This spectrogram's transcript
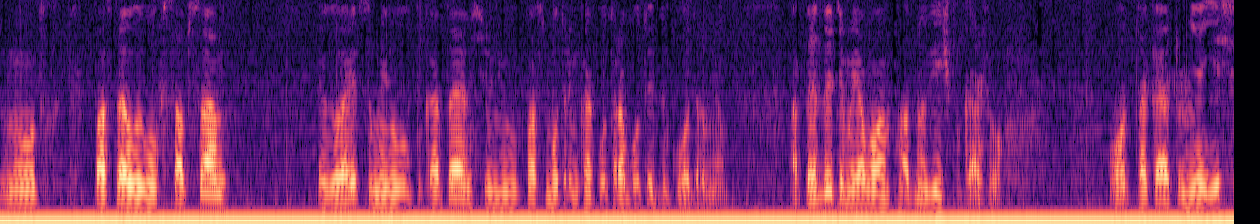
Вот, поставил его в Сапсан как говорится, мы его покатаем сегодня, посмотрим, как вот работает декодер в нем. А перед этим я вам одну вещь покажу. Вот такая вот у меня есть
